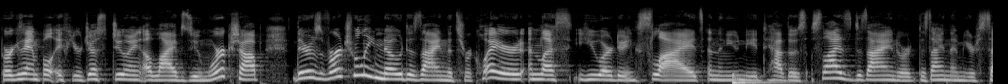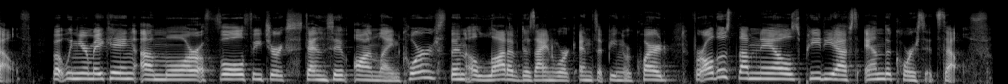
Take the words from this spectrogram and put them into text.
For example, if you're just doing a live Zoom workshop, there's virtually no design that's required unless you are doing slides and then you need to have those slides designed or design them yourself. But when you're making a more full feature extensive online course, then a lot of design work ends up being required for all those thumbnails, PDFs, and the course itself.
